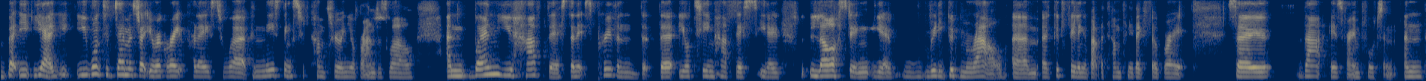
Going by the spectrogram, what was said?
but you, yeah, you, you want to demonstrate you're a great place to work, and these things should come through in your brand as well. And when you have this, then it's proven that that your team have this, you know, lasting, you know, really good morale, um, a good feeling about the company. They feel great. So that is very important. And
